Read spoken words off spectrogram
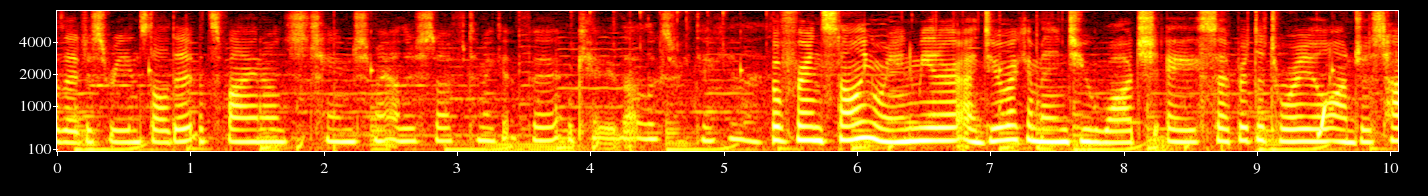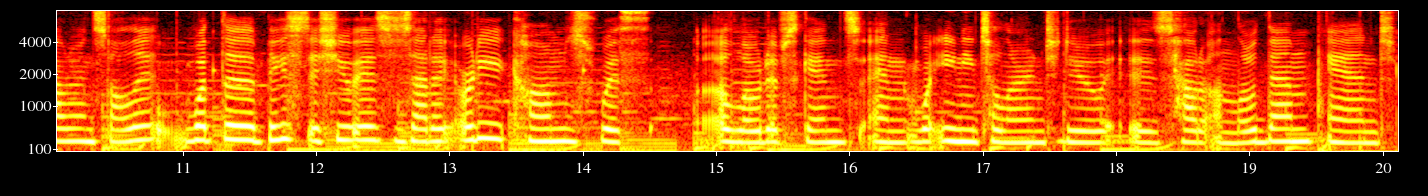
because I just reinstalled it. It's fine, I'll just change my other stuff to make it fit. Okay, that looks ridiculous. So for installing Rainmeter, I do recommend you watch a separate tutorial on just how to install it. What the biggest issue is, is that it already comes with a load of skins and what you need to learn to do is how to unload them and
